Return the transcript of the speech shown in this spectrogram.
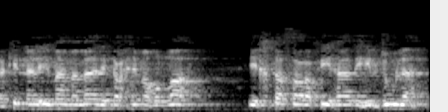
لكن الإمام مالك رحمه الله اختصر في هذه الجملة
